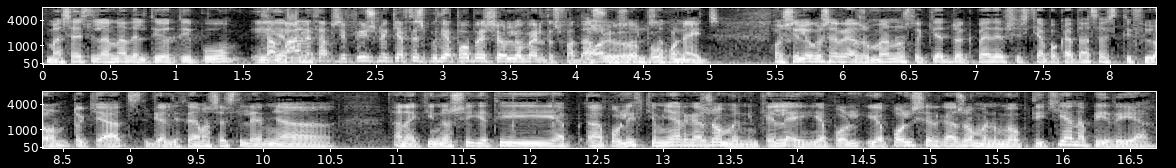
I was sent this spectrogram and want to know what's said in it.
Μας έστειλε ένα δελτίο τύπου. η Θα Ερ- πάνε, θα ψηφίσουν και αυτές που διαπόπεσε ο Λοβέρτος, φαντάσου, Όλους, όλους που θα έχουν πάνε. AIDS. Ο Σύλλογος Εργαζομένων στο Κέντρο Εκπαίδευσης και Αποκατάστασης Τυφλών, το ΚΕΑΤ, στην Καλιθέα, μας έστειλε μια ανακοίνωση γιατί α- απολύθηκε μια εργαζόμενη. Και λέει: Η, απο, η απόλυση εργαζόμενου με οπτική αναπηρία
